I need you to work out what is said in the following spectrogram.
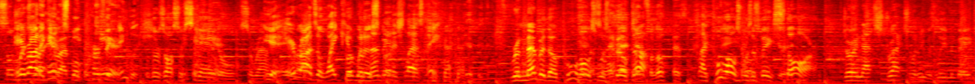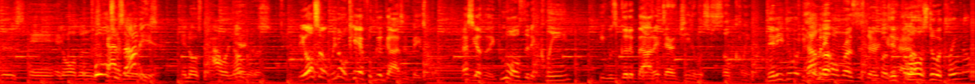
so much. A Rod again A-Rod. spoke perfect cared. English. Well, there's also People care. scandal surrounding Yeah, A Rod's a white kid But with remember- a Spanish last name. Remember though, Pujols was Like built up. Lopez. Like Pujols was a big star, during that stretch when he was leading the majors and, in all those Pujols was categories, outta in those power numbers. They also we don't care for good guys in baseball. That's the other thing. Pujols did it clean. He was good about it. Derek Jeter was so clean. Did he do it? How many home runs does Derek People- Jeter Did have? Pujols do it clean though?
